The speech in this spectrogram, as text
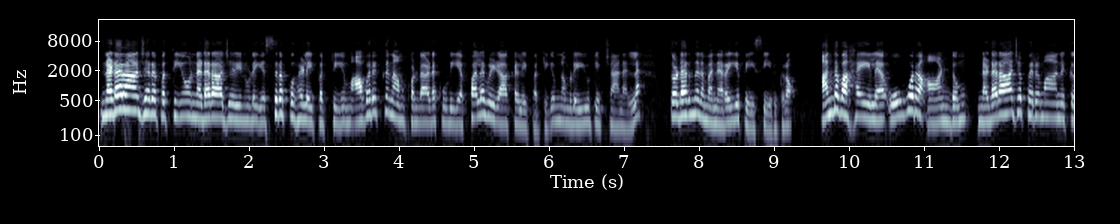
நடராஜரை பற்றியும் நடராஜரினுடைய சிறப்புகளை பற்றியும் அவருக்கு நாம் கொண்டாடக்கூடிய பல விழாக்களை பற்றியும் நம்முடைய யூடியூப் சேனலில் தொடர்ந்து நம்ம நிறைய பேசியிருக்கிறோம். அந்த வகையில் ஒவ்வொரு ஆண்டும் நடராஜ பெருமானுக்கு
